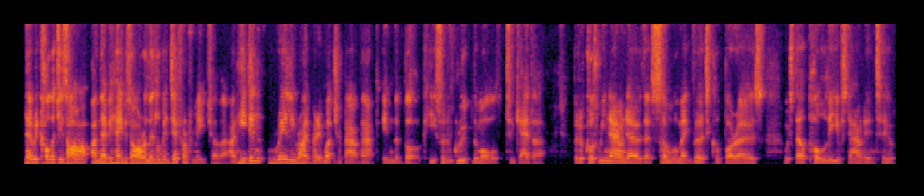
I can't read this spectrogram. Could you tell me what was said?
their ecologies are and their behaviors are a little bit different from each other. And he didn't really write very much about that in the book. He sort of grouped them all together. But of course, we now know that some will make vertical burrows, which they'll pull leaves down into.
